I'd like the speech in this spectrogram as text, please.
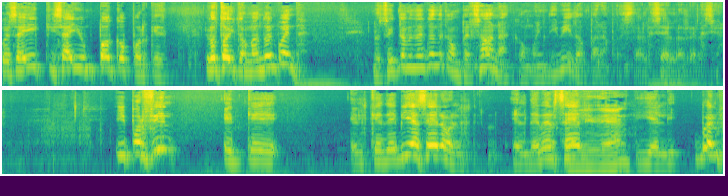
pues ahí quizá hay un poco porque lo estoy tomando en cuenta. Lo estoy tomando en cuenta como persona, como individuo para pues, establecer la relación. Y por fin, el que, el que debía ser o el, el deber ser El ideal. y el bueno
